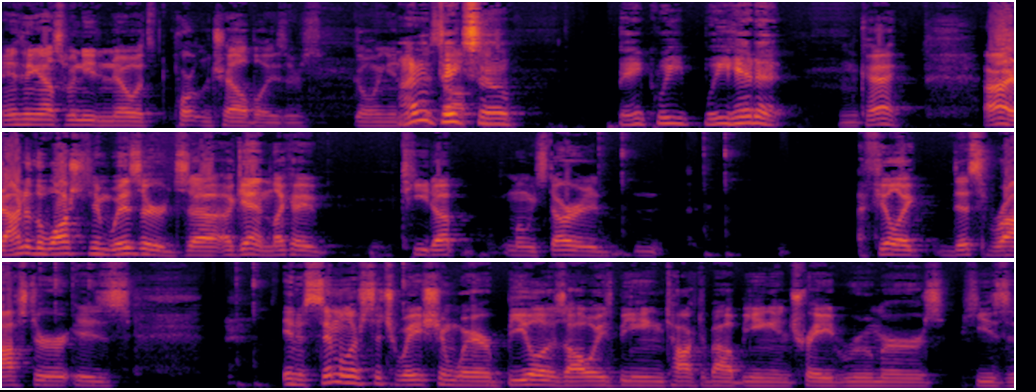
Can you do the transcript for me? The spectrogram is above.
Anything else we need to know with Portland Trailblazers going into? I don't think so. I think we we hit it. Okay. All right, on to the Washington Wizards. Uh, again, like I teed up when we started, I feel like this roster is in a similar situation where Beal is always being talked about being in trade rumors. He's a,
